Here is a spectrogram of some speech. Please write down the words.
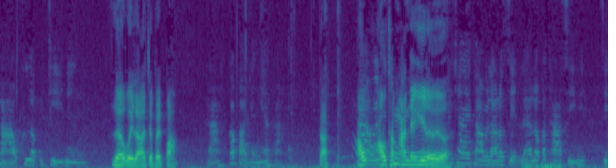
ขาวเคลือบอีกทีหนึ่งแล้วเวลาจะไปปักค่ะ ก็ปัดอย่างเงี้ยค่ะ ตัดเอาเอาทั้งอันอย่างนี้เลยเหรอไม่ใช่ค่ะเวลาเราเสร็จแล้วเราก็ทาสีสี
